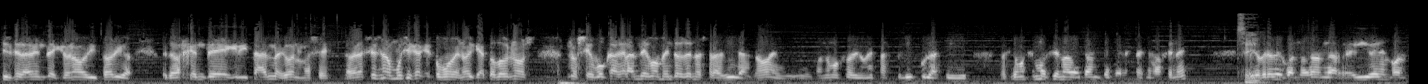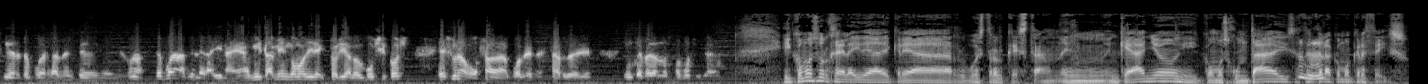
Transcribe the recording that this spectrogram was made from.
sinceramente, que un auditorio. De toda la gente gritando y bueno, no sé. La verdad es que es una música que conmueve, ¿no? Y que a todos nos, nos evoca grandes momentos de nuestras vidas, ¿no? Cuando hemos oído estas películas y nos hemos emocionado tanto con estas imágenes, Sí. yo creo que cuando las reviven en concierto, pues realmente, bueno, te pueden hacer de gallina. ¿eh? A mí también como director y a los músicos es una gozada poder estar de, interpretando esta música. ¿eh? ¿Y cómo surge la idea de crear vuestra orquesta? ¿En, en qué año y cómo os juntáis, etcétera? ¿Cómo crecéis?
